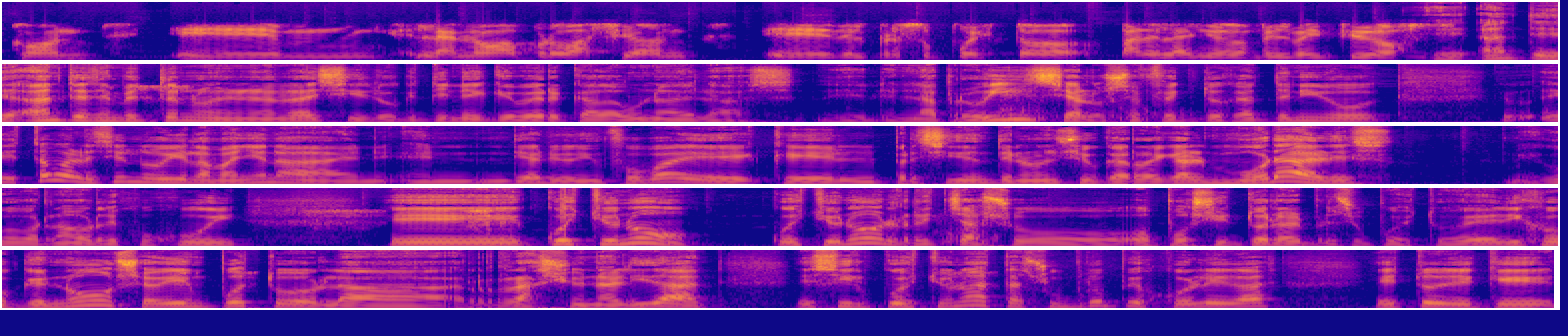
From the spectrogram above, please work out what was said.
con la no aprobación del presupuesto para el año 2022. antes, antes de meternos en el análisis de lo que tiene que ver cada una de las, en la provincia, los efectos que ha tenido estaba leyendo hoy en la mañana en, en Diario de Infobae que el presidente Leoncio Carracal Morales, el gobernador de Jujuy, eh, cuestionó cuestionó el rechazo opositor al presupuesto. ¿eh? Dijo que no se había impuesto la racionalidad. Es decir, cuestionó hasta sus propios colegas esto de que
